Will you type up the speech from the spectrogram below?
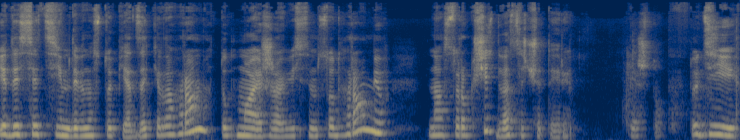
57,95 за кілограм, тут майже 800 грамів на 46,24 5 штук. Тоді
